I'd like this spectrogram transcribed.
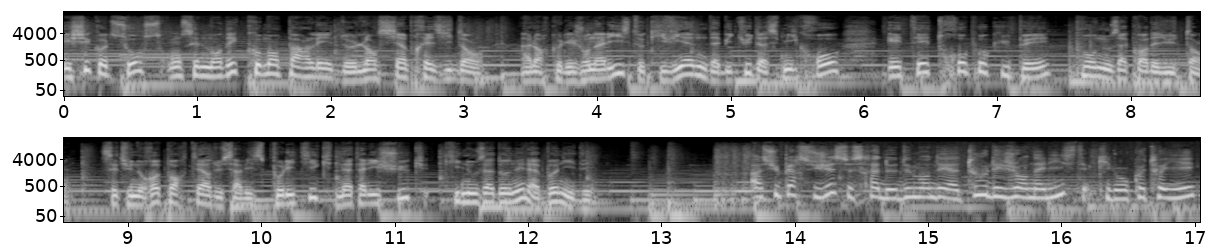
et chez Code Source, on s'est demandé comment parler de l'ancien président, alors que les journalistes qui viennent d'habitude à ce micro étaient trop occupés pour nous accorder du temps. C'est une reporter du service politique, Nathalie Chuc, qui nous a donné la bonne idée. Un super sujet, ce serait de demander à tous les journalistes qui l'ont côtoyé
